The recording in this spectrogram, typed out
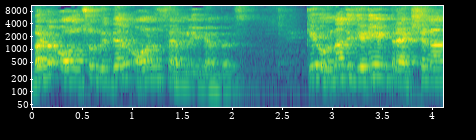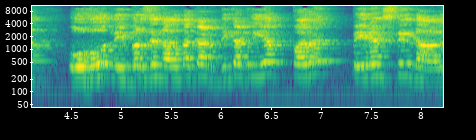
but also with their own family members. ਕਿ ਉਹਨਾਂ ਦੀ ਜਿਹੜੀ ਇੰਟਰੈਕਸ਼ਨ ਆ, ਉਹ ਨੇਬਰਸ ਦੇ ਨਾਲ ਤਾਂ ਘਟਦੀ ਘਟਦੀ ਆ, ਪਰ ਪੇਰੈਂਟਸ ਦੇ ਨਾਲ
